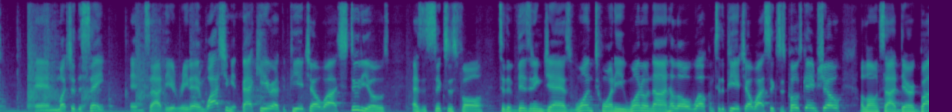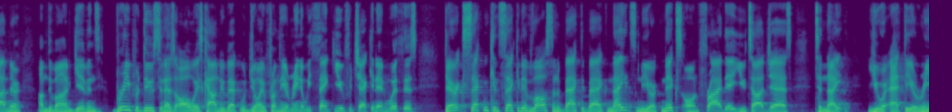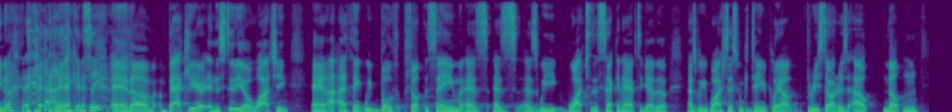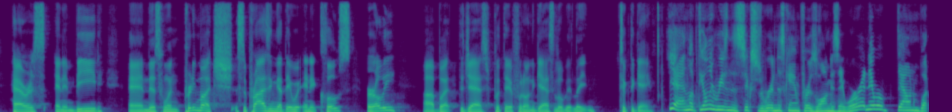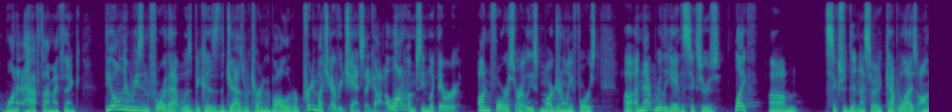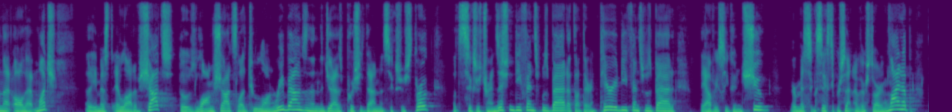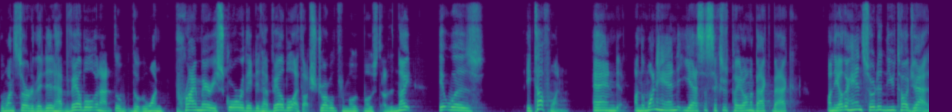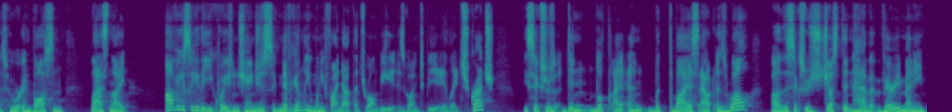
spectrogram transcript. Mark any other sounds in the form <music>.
and much of the same inside the arena and watching it back here at the PHLY studios as the Sixers fall to the visiting Jazz 120 109. Hello, welcome to the PHLY Sixers postgame show alongside Derek Bodner. I'm Devon Givens. Bree producing, as always. Kyle Neubeck will join from the arena. We thank you for checking in with us. Derek's second consecutive loss on the back to back nights. New York Knicks on Friday, Utah Jazz tonight. You were at the arena, <laughs> As you can see. <laughs> and um, back here in the studio watching. And I, I think we both felt the same as as as we watched the second half together. As we watched this one continue to play out, three starters out: Melton, Harris, and Embiid. And this one, pretty much surprising that they were in it close early, uh, but the Jazz put their foot on the gas a little bit late and took the game. Yeah, and look, the only reason the Sixers were in this game for as long as they were, and they were down what one at halftime, I think. The only reason for that was because the Jazz were turning the ball over pretty much every chance they got. A lot of them seemed like they were unforced or at least marginally forced, uh, and that really gave the Sixers life. Um, Sixers didn't necessarily capitalize on that all that much. They missed a lot of shots. Those long shots led to long rebounds, and then the Jazz pushed it down the Sixers' throat. But the Sixers' transition defense was bad. I thought their interior defense was bad. They obviously couldn't shoot. They're missing 60% of their starting lineup. The one starter they did have available, not the, the one primary scorer they did have available, I thought struggled for mo- most of the night. It was a tough one. And on the one hand, yes, the Sixers played on a back to back. On the other hand, so did the Utah Jazz, who were in Boston last night. Obviously, the equation changes significantly when you find out that Joel Embiid is going to be a late scratch. The Sixers didn't look, and with Tobias out as well, uh, the Sixers just didn't have very many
